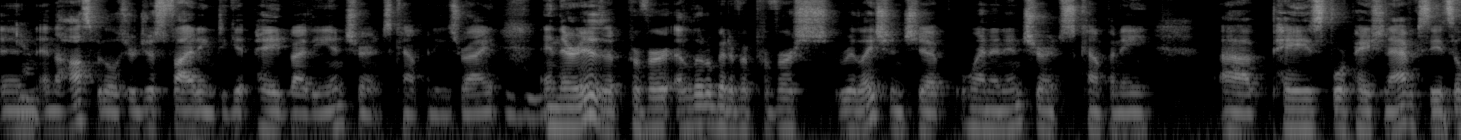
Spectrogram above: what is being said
and, Yeah. and the hospitals are just fighting to get paid by the insurance companies, right? Mhm. and there is a pervert a little bit of a perverse relationship when an insurance company uh, pays for patient advocacy it's a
